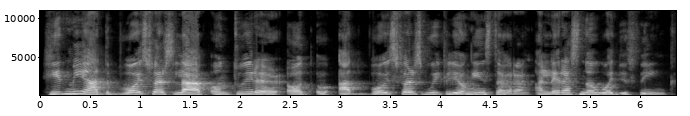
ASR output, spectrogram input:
Hit me at Voice First Lab on Twitter or at Voice First Weekly on Instagram and let us know what you think.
